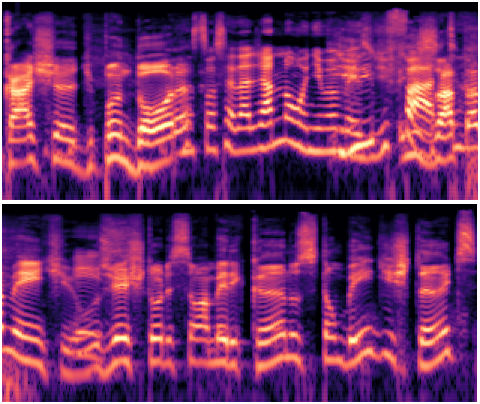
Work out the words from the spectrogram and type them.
caixa de Pandora. Uma sociedade anônima e, mesmo, de fato. Exatamente. Isso. Os gestores são americanos, estão bem distantes.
